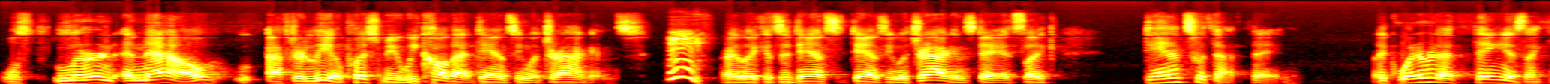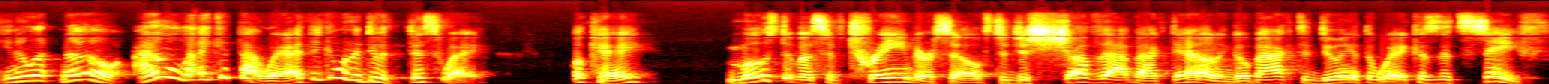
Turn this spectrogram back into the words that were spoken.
We'll learn, and now after Leo pushed me, we call that dancing with dragons, hmm. right? Like it's a dance, dancing with dragons day. It's like dance with that thing, like whatever that thing is. Like you know what? No, I don't like it that way. I think I want to do it this way. Okay, most of us have trained ourselves to just shove that back down and go back to doing it the way because it's safe.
